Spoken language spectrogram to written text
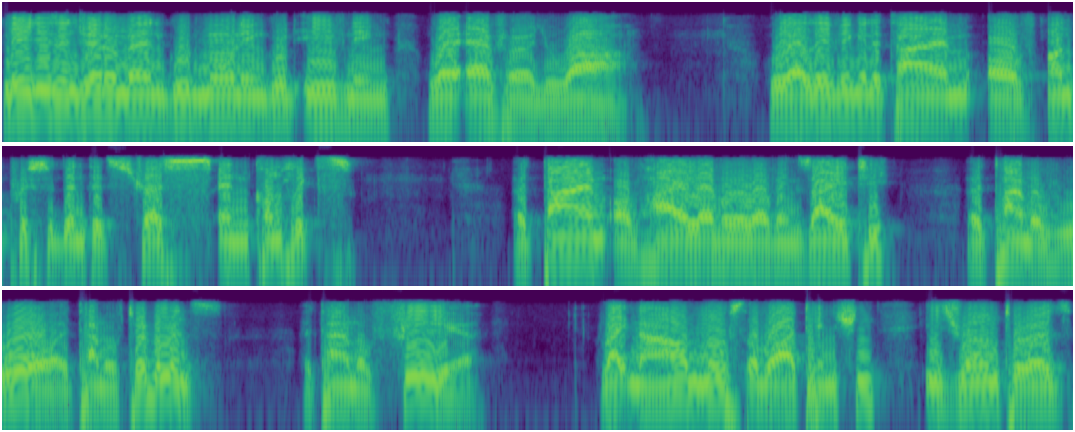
Ladies and gentlemen, good morning, good evening, wherever you are. We are living in a time of unprecedented stress and conflicts, a time of high level of anxiety, a time of war, a time of turbulence, a time of fear. Right now, most of our attention is drawn towards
